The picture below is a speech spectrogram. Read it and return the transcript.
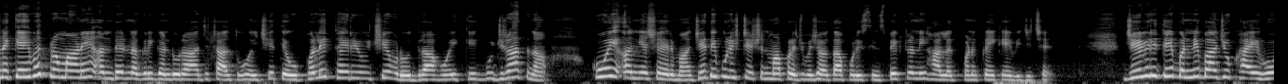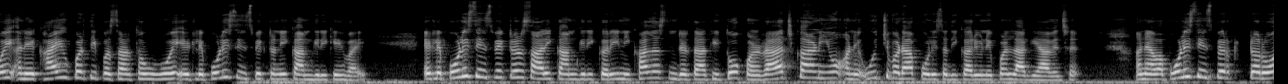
અને કહેવત પ્રમાણે અંધેર નગરી ગંડુરાજ ચાલતું હોય છે તેવું ફલિત થઈ રહ્યું છે. વડોદરા હોય કે ગુજરાતના કોઈ અન્ય શહેરમાં, જે તે પોલીસ સ્ટેશનમાં ફરજ બજાવતા પોલીસ ઇન્સ્પેક્ટરની હાલત પણ કંઈક એવી જ છે. જેવી રીતે બંને બાજુ ખાઈ હોય અને ખાઈ ઉપરથી પસાર થવું હોય એટલે પોલીસ ઇન્સ્પેક્ટરની કામગીરી કહેવાય. એટલે પોલીસ ઇન્સ્પેક્ટર સારી કામગીરી કરી, નિખાલસ, નિડરતાથી તો પણ રાજકારણીઓ અને ઉચ્ચ વડા પોલીસ અધિકારીઓને પણ લાગી આવે છે. અને આવા પોલીસ ઇન્સ્પેક્ટરો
